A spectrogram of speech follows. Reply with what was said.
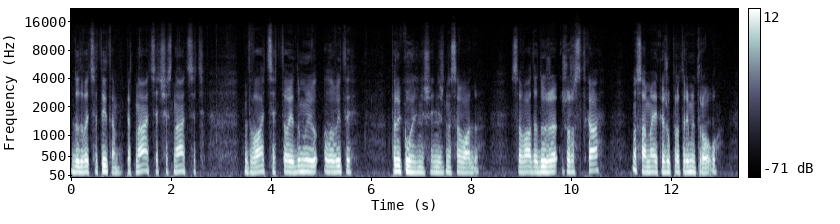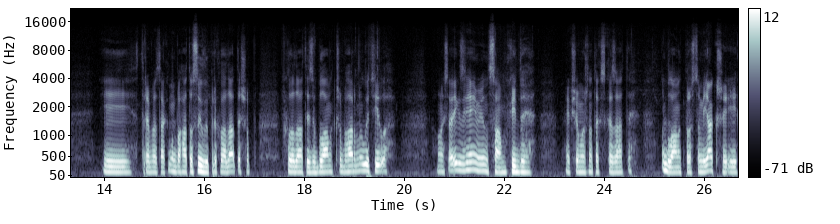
до 20, там 15, 16, 20, то я думаю ловити прикольніше, ніж на саваду. Савада дуже жорстка, ну саме я кажу про 3-метрову. І треба так ну, багато сили прикладати, щоб вкладатись в бланк, щоб гарно летіло. Ось, а X-Game він сам кидає, якщо можна так сказати. Ну, бланк просто м'якший і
